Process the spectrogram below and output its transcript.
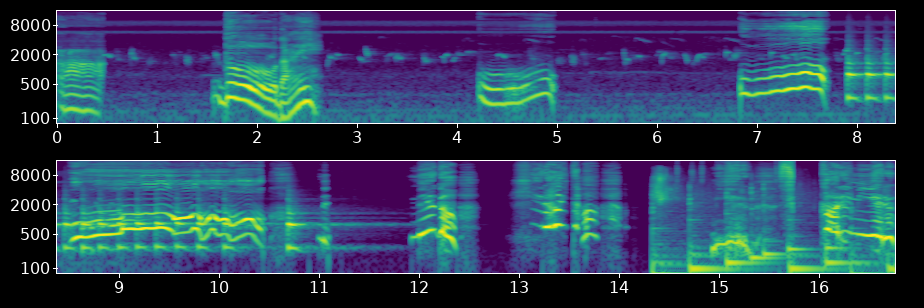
あどうだい？おおおおお目目が開いた。見える。すっかり見える。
